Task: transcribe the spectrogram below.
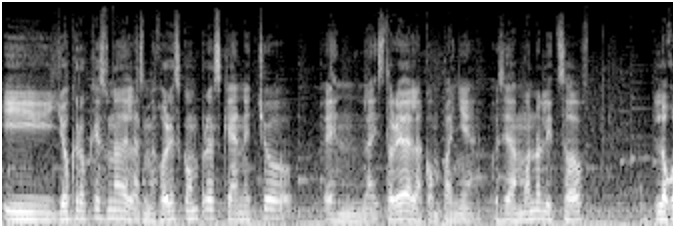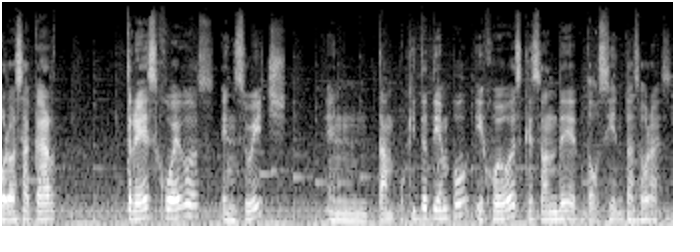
Y yo creo que es una de las mejores compras que han hecho en la historia de la compañía. O sea, Monolith Soft logró sacar tres juegos en Switch en tan poquito tiempo y juegos que son de 200 horas.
